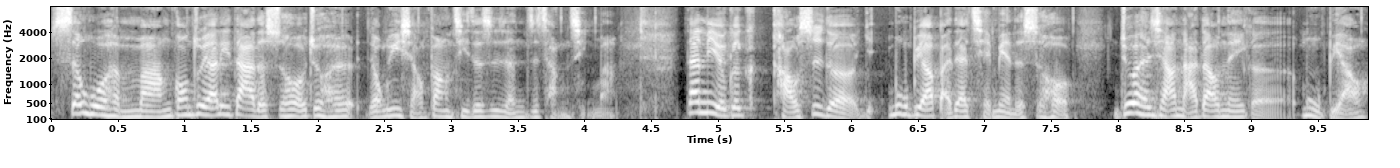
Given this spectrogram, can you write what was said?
生活很忙，工作压力大的时候，就很容易想放弃，这是人之常情嘛。但你有个考试的目标摆在前面的时候，你就会很想要拿到那个目标，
